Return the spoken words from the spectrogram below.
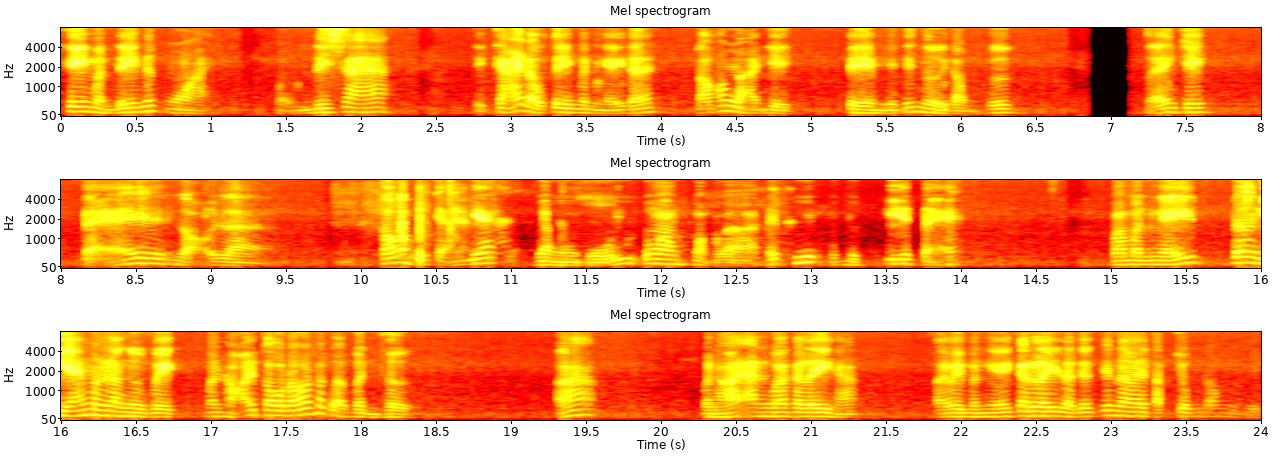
Khi mình đi nước ngoài mình đi xa thì cái đầu tiên mình nghĩ đến đó là gì? Tìm những cái người đồng hương. Để anh chi? Để gọi là có một cái cảm giác gần gũi đúng không? Hoặc là ít nhất cũng được chia sẻ. Và mình nghĩ đơn giản mình là người Việt mình hỏi câu đó rất là bình thường. Đó. Mình hỏi anh qua Cali hả? Tại vì mình nghĩ Cali là cái, cái nơi tập trung đông người Việt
